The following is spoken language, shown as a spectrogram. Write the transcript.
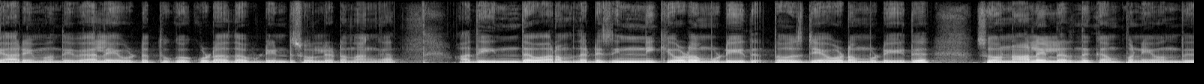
யாரையும் வந்து வேலையை விட்டு தூக்கக்கூடாது அப்படின்ட்டு சொல்லியிருந்தாங்க. அது இந்த வாரம் தட் இஸ் இன்றைக்கியோட முடியுது தேர்ஸ்டேவோட முடியுது. ஸோ நாளையிலேருந்து கம்பெனி வந்து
